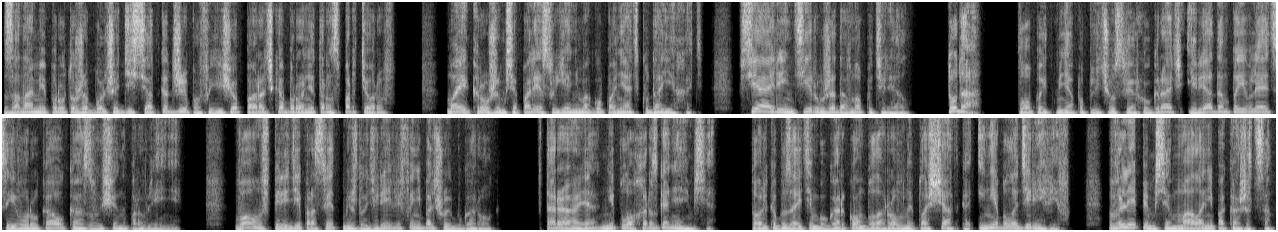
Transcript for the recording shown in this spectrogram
За нами прут уже больше десятка джипов и еще парочка бронетранспортеров. Мы кружимся по лесу, я не могу понять, куда ехать. Все ориентиры уже давно потерял. «Туда!» Хлопает меня по плечу сверху грач, и рядом появляется его рука, указывающая направление. Вон впереди просвет между деревьев и небольшой бугорок. Вторая, неплохо разгоняемся. Только бы за этим бугорком была ровная площадка и не было деревьев. Влепимся, мало не покажется.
